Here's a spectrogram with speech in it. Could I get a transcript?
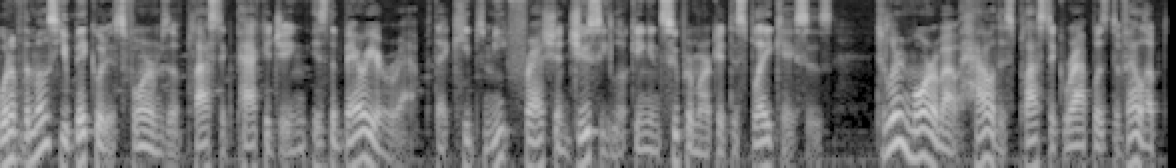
One of the most ubiquitous forms of plastic packaging is the barrier wrap that keeps meat fresh and juicy looking in supermarket display cases. To learn more about how this plastic wrap was developed,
